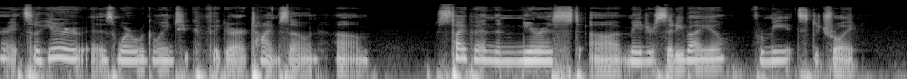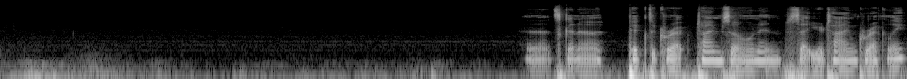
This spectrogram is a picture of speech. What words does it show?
Alright, so here is where we're going to configure our time zone. Um, just type in the nearest uh, major city by you. For me, it's Detroit. And that's going to pick the correct time zone and set your time correctly.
